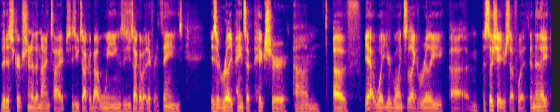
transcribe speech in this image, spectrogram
the description of the nine types as you talk about wings as you talk about different things is it really paints a picture um, of yeah what you're going to like really um, associate yourself with and then they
